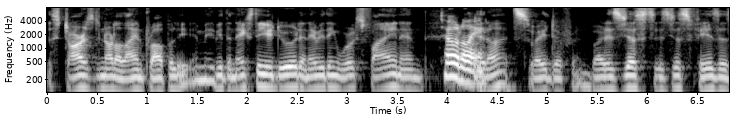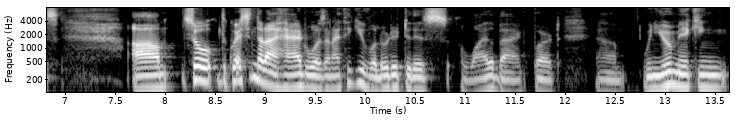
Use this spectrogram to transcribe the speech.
the stars do not align properly, and maybe the next day you do it and everything works fine, and totally. you know it's very different but it's just it's just phases um, so the question that i had was and i think you've alluded to this a while back but um, when you're making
